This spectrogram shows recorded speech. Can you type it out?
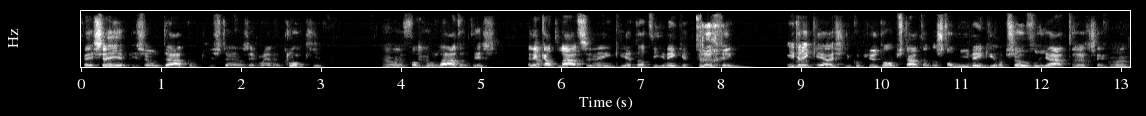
PC heb je zo'n datumpje staan, zeg maar, en een klokje. Ja. van hoe laat het is. En ik had laatst in één keer dat hij in één keer terugging. Iedere Ja. keer als je de computer opstaat, dan stond hij in één keer op zoveel jaar terug, zeg maar. Oh.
